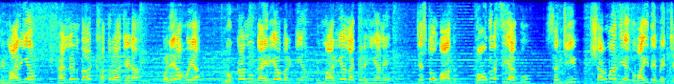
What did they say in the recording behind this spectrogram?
ਬਿਮਾਰੀਆਂ ਫੈਲਣ ਦਾ ਖਤਰਾ ਜਿਹੜਾ ਬਣਿਆ ਹੋਇਆ, ਲੋਕਾਂ ਨੂੰ ਡਾਇਰੀਆ ਵਰਗੀਆਂ ਬਿਮਾਰੀਆਂ ਲੱਗ ਰਹੀਆਂ ਨੇ, ਜਿਸ ਤੋਂ ਬਾਅਦ ਕਾਂਗਰਸੀ ਆਗੂ ਸੰਜੀਵ ਸ਼ਰਮਾ ਦੀ ਅਗਵਾਈ ਦੇ ਵਿੱਚ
